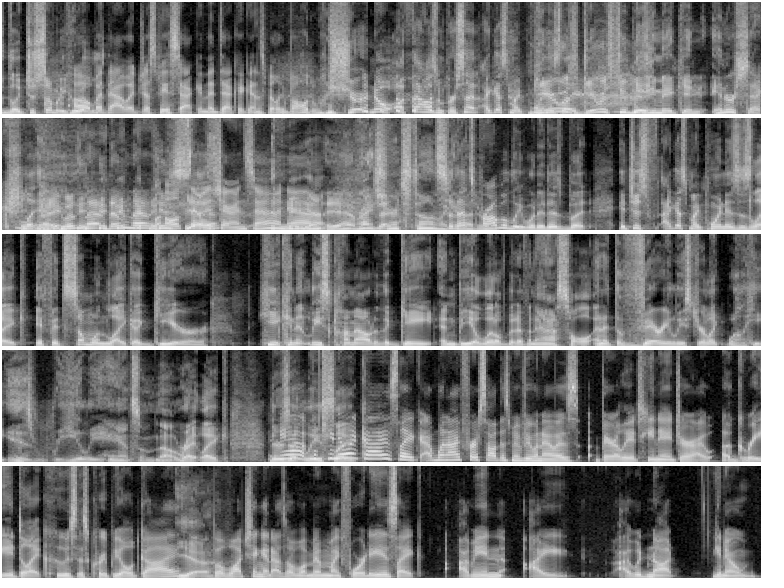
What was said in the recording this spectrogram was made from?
like just somebody who. Oh, at but that would just be stacking the deck against Billy Baldwin. Sure, no, a thousand percent. I guess my point Gere is was like, Gere was too busy making intersection, Like- right? Wasn't that? Wasn't that his, also, yeah. is Sharon Stone. Yeah. Yeah. yeah, right. That- Sharon Stone. my so that's right. probably what it is. But it just, I guess my point is, is like if it's someone like a Gear, he can at least come out of the gate and be a little bit of an asshole. And at the very least, you're like, well, he is really handsome, though, right? Like, there's yeah, at least but you know what, guys? Like when I first saw this movie when I was barely a teenager, I agreed. Like, who's this creepy old guy? Yeah. But watching it as a woman in my forties, like, I mean, I, I would not, you know,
